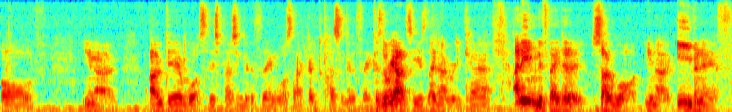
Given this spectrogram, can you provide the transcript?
of you know oh dear, what's this person going to think? What's that good person going to think? Because the reality is they don't really care. And even if they do, so what? You know, even if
